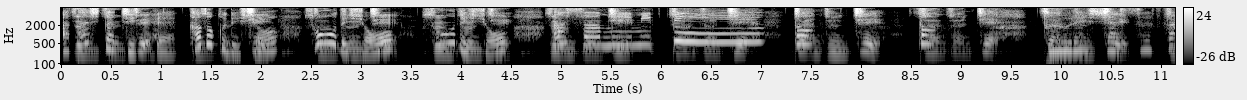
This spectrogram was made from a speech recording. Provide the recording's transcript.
私たちって家族でしょ？そうでしょ？そうでしょ？朝耳ピズンズンチズンズンチズンズンチズンズンチズンズ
